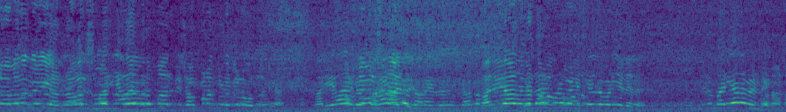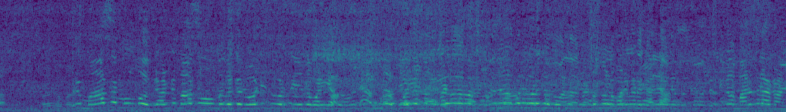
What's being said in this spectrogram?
സമരം ചെയ്യുക. ട്രാൻസ്പോർട്ട് ഡ്രൈവർമാർക്ക് ശമ്പളം കൊടുക്കണമെന്ന്. മര്യാദ മര്യാദ വേണ്ടേ? ഒരു മാസം മുമ്പ് രണ്ട് മാസം മുമ്പ് ഇതൊക്കെ നോട്ടീസ് കൊടുത്ത് ചെയ്ത പണിയാണ് പെട്ടെന്നുള്ള പണികളൊക്കെ നിങ്ങൾ മനസ്സിലാക്കണം.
